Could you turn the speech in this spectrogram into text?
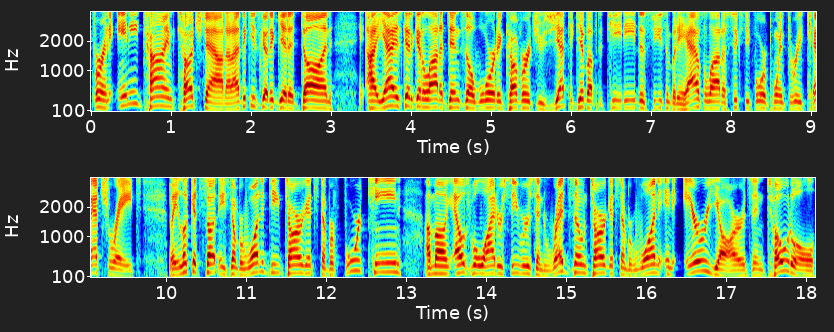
for an anytime touchdown, and I think he's going to get it done. Uh, yeah, he's going to get a lot of Denzel Ward in coverage, who's yet to give up to TD this season, but he has a lot of 64.3 catch rate. But you look at Sutton, he's number one in deep targets, number 14 among eligible wide receivers in red zone targets, number one in air yards in total.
